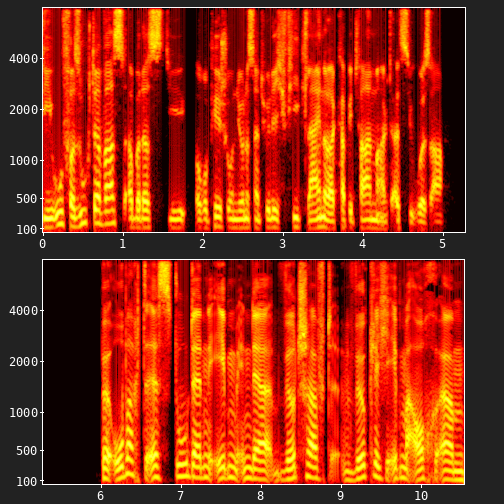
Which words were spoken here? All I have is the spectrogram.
Die EU versucht da was, aber das, die Europäische Union ist natürlich viel kleinerer Kapitalmarkt als die USA. Beobachtest du denn eben in der Wirtschaft wirklich eben auch ähm,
